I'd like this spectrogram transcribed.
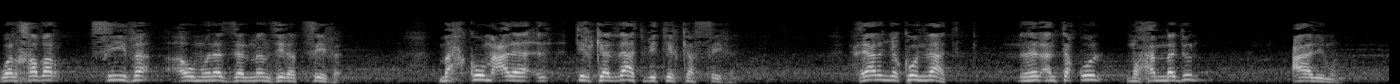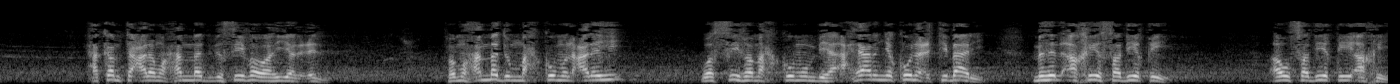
والخبر صفة أو منزل منزلة صفة محكوم على تلك الذات بتلك الصفة أحيانا يكون ذات مثل أن تقول محمد عالم. حكمت على محمد بصفة وهي العلم. فمحمد محكوم عليه والصفة محكوم بها. أحيانا يكون اعتباري مثل أخي صديقي أو صديقي أخي.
